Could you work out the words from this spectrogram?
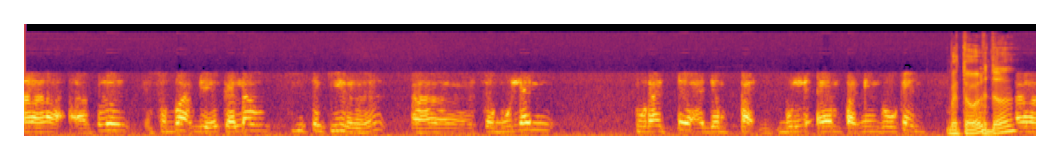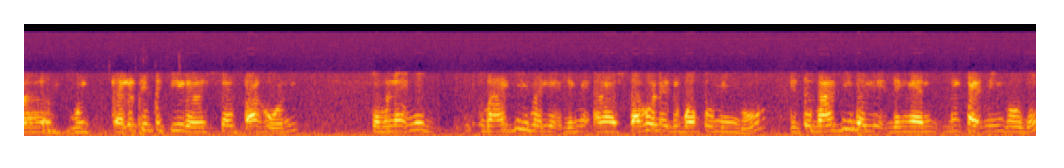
Uh, apa, sebab dia kalau kita kira uh, sebulan purata ada 4 bulan eh, 4 minggu kan. Betul? Betul? uh, kalau kita kira setahun sebenarnya kita bahagi balik dengan uh, setahun ada berapa minggu kita bahagi balik dengan 4 minggu tu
